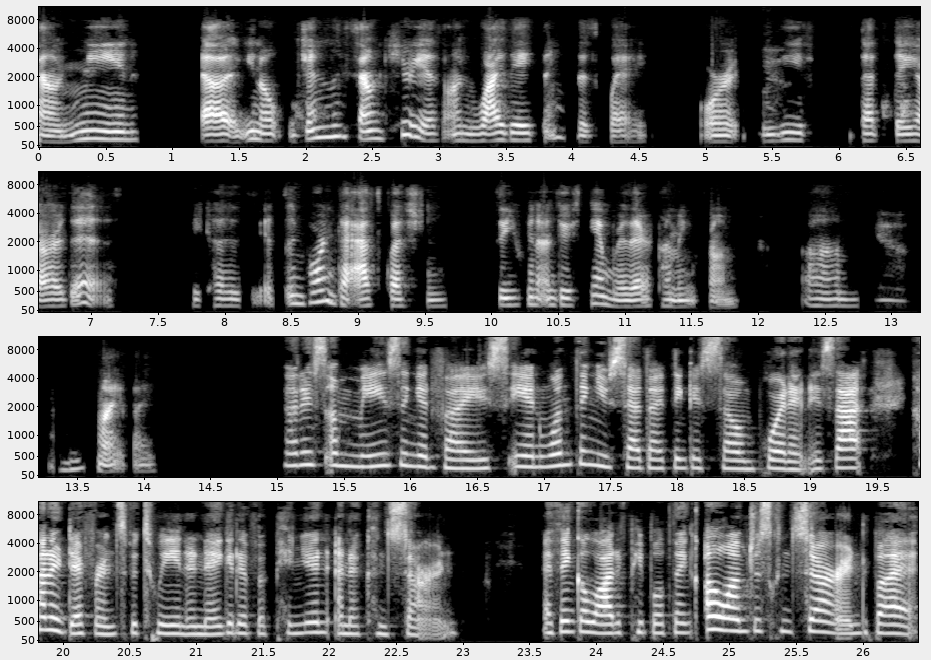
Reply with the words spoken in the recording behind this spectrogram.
sound mean. Uh, you know, generally sound curious on why they think this way or believe that they are this, because it's important to ask questions so you can understand where they're coming from. Um, yeah, my advice. That is amazing advice. And one thing you said that I think is so important is that kind of difference between a negative opinion and a concern. I think a lot of people think, oh, I'm just concerned, but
